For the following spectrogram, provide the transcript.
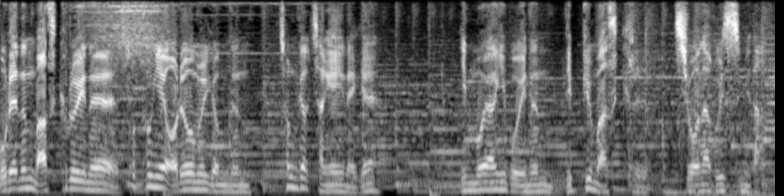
올해는 마스크로 인해 소통에 어려움을 겪는 청각 장애인에게 입모양이 보이는 립뷰 마스크를 지원하고 있습니다.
